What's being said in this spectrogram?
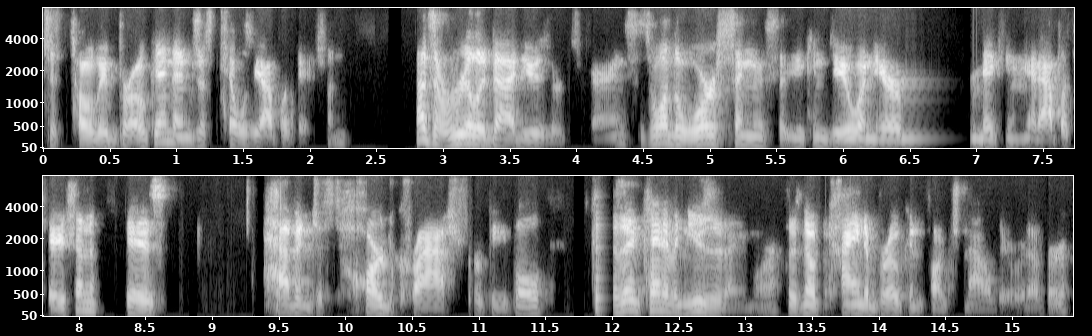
just totally broken and just kills the application. That's a really bad user experience. It's one of the worst things that you can do when you're making an application is have it just hard crash for people because they can't even use it anymore. There's no kind of broken functionality or whatever.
